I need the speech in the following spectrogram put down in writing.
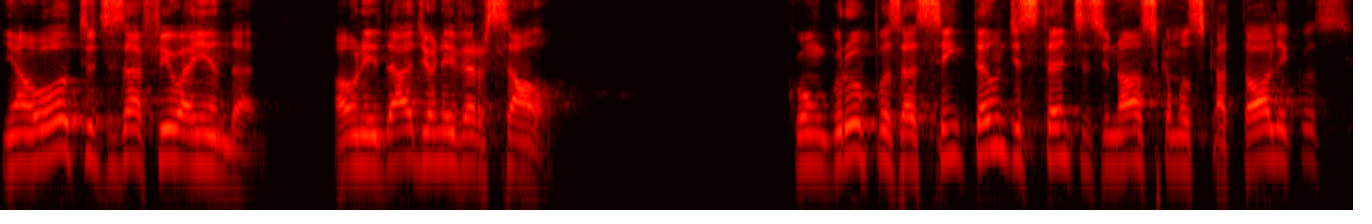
E há outro desafio ainda, a unidade universal. Com grupos assim tão distantes de nós como os católicos,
